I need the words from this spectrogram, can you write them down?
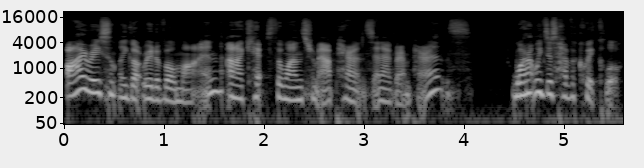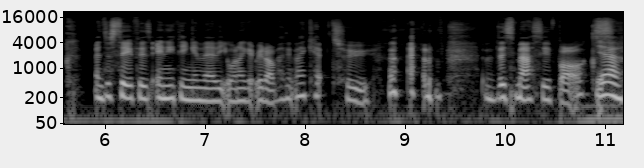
I recently got rid of all mine and I kept the ones from our parents and our grandparents. Why don't we just have a quick look and just see if there's anything in there that you want to get rid of? I think they kept two out of this massive box. Yeah.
